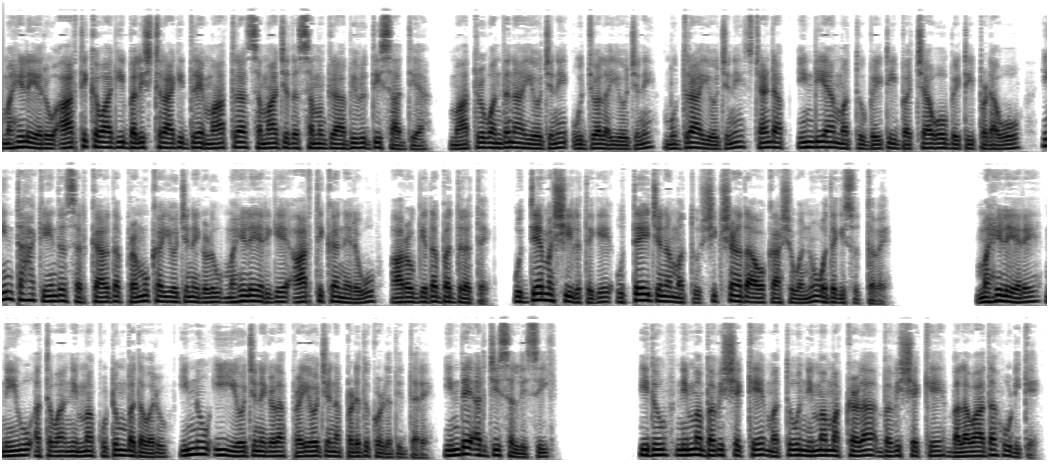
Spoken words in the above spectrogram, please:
ಮಹಿಳೆಯರು ಆರ್ಥಿಕವಾಗಿ ಬಲಿಷ್ಠರಾಗಿದ್ದರೆ ಮಾತ್ರ ಸಮಾಜದ ಸಮಗ್ರ ಅಭಿವೃದ್ಧಿ ಸಾಧ್ಯ. ಮಾತೃವಂದನಾ ಯೋಜನೆ, ಉಜ್ವಲ ಯೋಜನೆ, ಮುದ್ರಾ ಯೋಜನೆ ಸ್ಟ್ಯಾಂಡ್ ಅಪ್ ಇಂಡಿಯಾ ಮತ್ತು ಬೇಟಿ ಬಚಾವೋ ಬೇಟಿ ಪಡಾವೋ ಇಂತಹ ಕೇಂದ್ರ ಸರ್ಕಾರದ ಪ್ರಮುಖ ಯೋಜನೆಗಳು ಮಹಿಳೆಯರಿಗೆ ಆರ್ಥಿಕ ನೆರವು, ಆರೋಗ್ಯದ ಭದ್ರತೆ, ಉದ್ಯಮಶೀಲತೆಗೆ ಉತ್ತೇಜನ ಮತ್ತು ಶಿಕ್ಷಣದ ಅವಕಾಶವನ್ನು ಒದಗಿಸುತ್ತವೆ. ಮಹಿಳೆಯರೇ, ನೀವು ಅಥವಾ ನಿಮ್ಮ ಕುಟುಂಬದವರು ಇನ್ನೂ ಈ ಯೋಜನೆಗಳ ಪ್ರಯೋಜನ ಪಡೆದುಕೊಳ್ಳದಿದ್ದರೆ ಹಿಂದೆ ಅರ್ಜಿ ಸಲ್ಲಿಸಿ. ಇದು ನಿಮ್ಮ ಭವಿಷ್ಯಕ್ಕೆ ಮತ್ತು ನಿಮ್ಮ ಮಕ್ಕಳ ಭವಿಷ್ಯಕ್ಕೆ ಬಲವಾದ ಹೂಡಿಕೆ.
